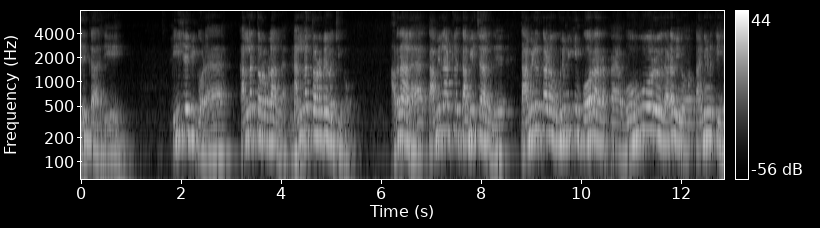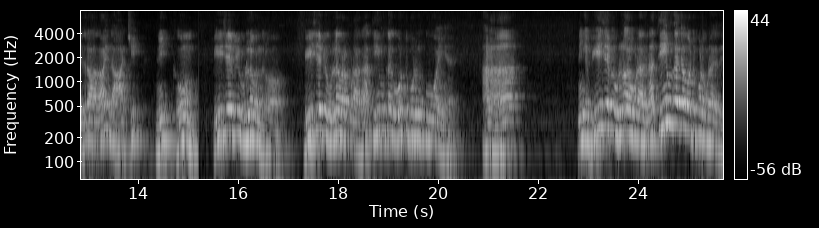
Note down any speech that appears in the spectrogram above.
எதுக்காது. பிஜேபி கூட கள்ள தொடர்புலாம் இல்லை. நல்ல தொடர்பே வச்சுக்கும். அதனால் தமிழ்நாட்டில் தமிழ் சார்ந்து தமிழருக்கான உரிமைக்கும் போராடுறப்ப ஒவ்வொரு தடவையும் தமிழனுக்கு எதிராக தான் இந்த ஆட்சி நிற்கும். பிஜேபி உள்ளே வந்துடும் பிஜேபி உள்ளே வரக்கூடாதுன்னா திமுக ஓட்டு போடுன்னு கூவாங்க ஆனால் நீங்கள் பிஜேபி உள்ளே வரக்கூடாதுன்னா திமுக ஓட்டு போடக்கூடாது.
